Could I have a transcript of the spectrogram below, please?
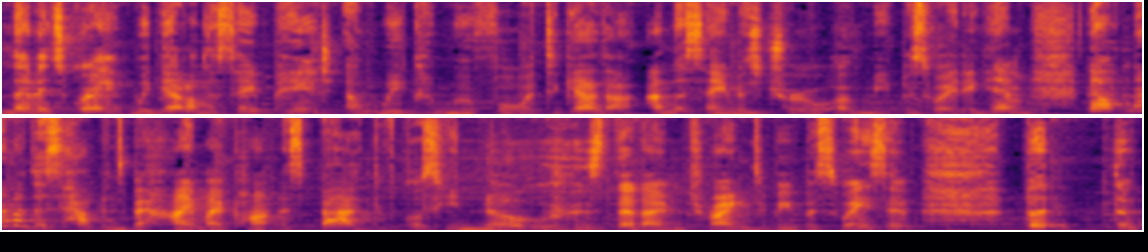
then it's great. We get on the same page and we can move forward together. And the same is true of me persuading him. Now, none of this happens behind my partner's back. Of course, he knows that I'm trying to be persuasive. But the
